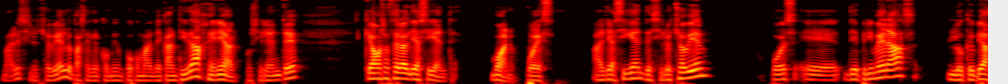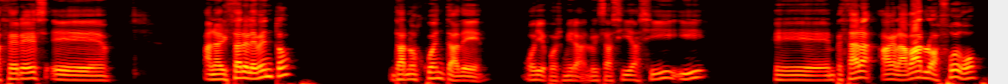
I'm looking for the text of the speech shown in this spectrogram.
¿Vale? Si lo he hecho bien, lo que pasa es que comí un poco más de cantidad. Genial. Posiblemente. ¿Qué vamos a hacer al día siguiente? Bueno, pues al día siguiente, si lo he hecho bien, pues eh, de primeras lo que voy a hacer es eh, analizar el evento, darnos cuenta de, oye, pues mira, lo hice así, así, y empezar a grabarlo a fuego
